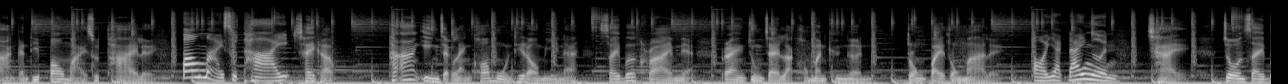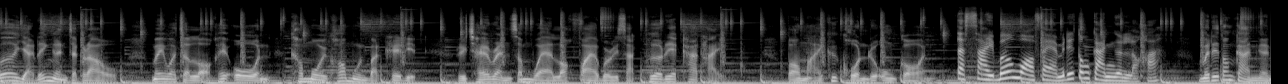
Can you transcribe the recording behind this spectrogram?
ต่างกันที่เป้าหมายสุดท้ายเลย เป้าหมายสุดท้าย ใช่ครับ ถ้าอ้างอิงจากแหล่งข้อมูลที่เรามีนะ Cyber Crime เนี่ยแรงจูงใจหลักของมันคือเงิน ตรงไปตรงมาเลย อ๋ออยากได้เงิน ใช่ โจรไซเบอร์อยากได้เงินจากเรา ไม่ว่าจะหลอกให้โอน ขโมยข้อมูลบัตรเครดิต หรือใช้ ransomware ล็อกไฟล์บริษัทเพื่อเรียกค่าไถ่เป้าหมายคือคนหรือองค์กร แต่ไซเบอร์วอร์แฟร์ไม่ได้ต้องการเงินเหรอคะ ไม่ได้ต้องการเงิน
